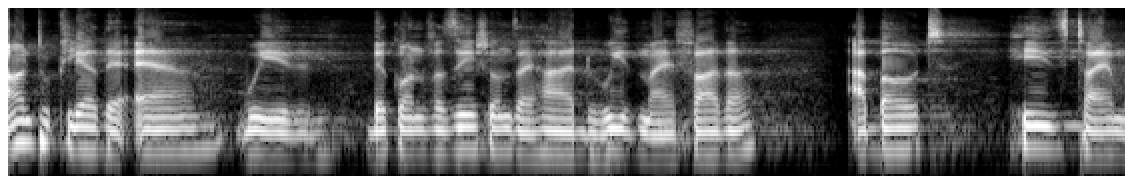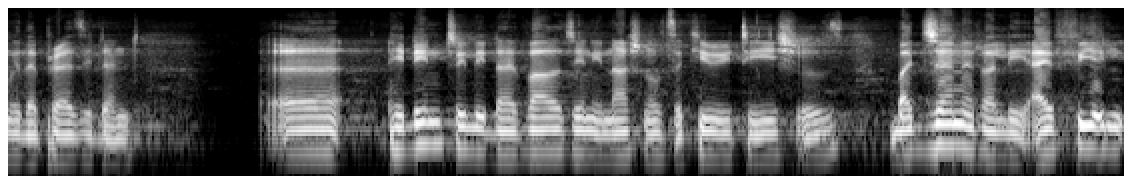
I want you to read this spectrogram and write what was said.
I want to clear the air with the conversations I had with my father about his time with the president. Uh, he didn't really divulge any national security issues, but generally, I feel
